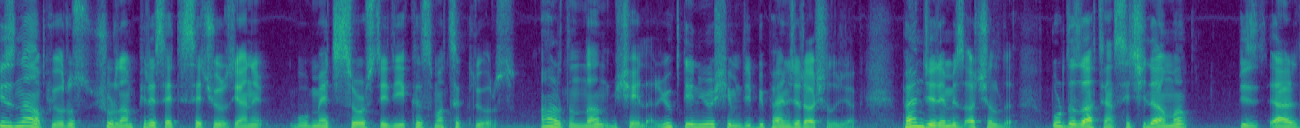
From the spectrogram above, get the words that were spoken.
Biz ne yapıyoruz? Şuradan preset'i seçiyoruz. Yani bu match source dediği kısma tıklıyoruz. Ardından bir şeyler yükleniyor. Şimdi bir pencere açılacak. Penceremiz açıldı. Burada zaten seçili ama biz eğer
